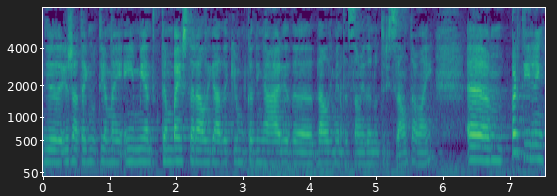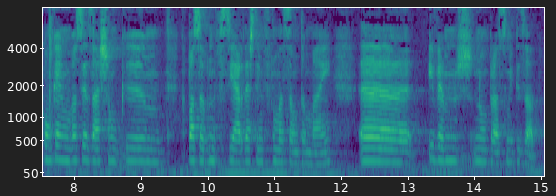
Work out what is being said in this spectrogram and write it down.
Uh, eu já tenho o tema em mente que também estará ligado aqui um bocadinho à área da, da alimentação e da nutrição, está bem? Uh, partilhem com quem vocês acham que, que possa beneficiar desta informação também. e vemo-nos num próximo episódio.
